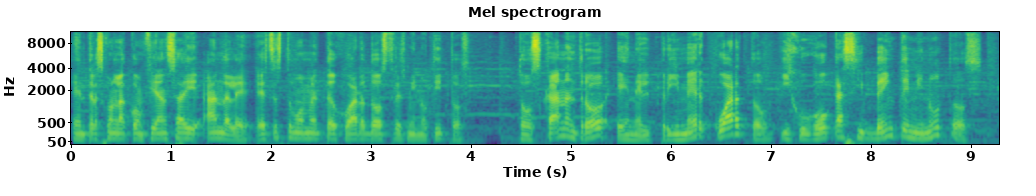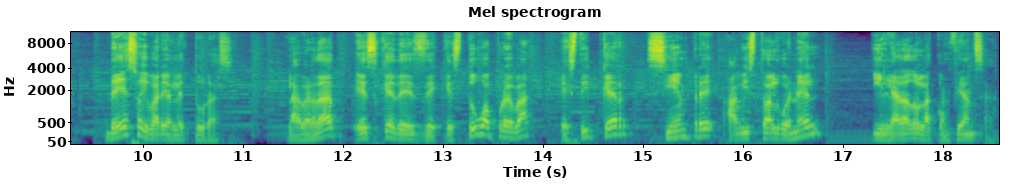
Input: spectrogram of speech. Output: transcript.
entras con la confianza y ándale, este es tu momento de jugar 2-3 minutitos. Toscano entró en el primer cuarto y jugó casi 20 minutos. De eso hay varias lecturas. La verdad es que desde que estuvo a prueba, Steve Kerr siempre ha visto algo en él y le ha dado la confianza.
